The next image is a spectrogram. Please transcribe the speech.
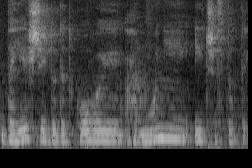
дає ще й додаткової гармонії і чистоти.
